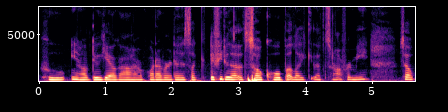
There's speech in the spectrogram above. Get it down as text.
who you know do yoga or whatever it is like if you do that that's so cool but like that's not for me so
